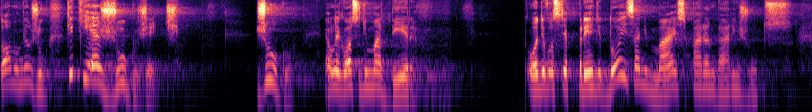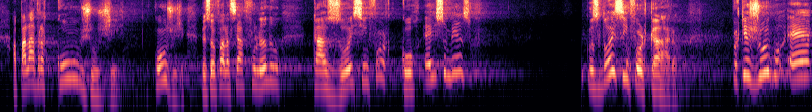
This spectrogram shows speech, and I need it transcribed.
Toma o meu jugo. O que, que é jugo, gente? Jugo é um negócio de madeira, onde você prende dois animais para andarem juntos. A palavra cônjuge, cônjuge, a pessoa fala assim: ah, fulano casou e se enforcou. É isso mesmo. Os dois se enforcaram. Porque jugo é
